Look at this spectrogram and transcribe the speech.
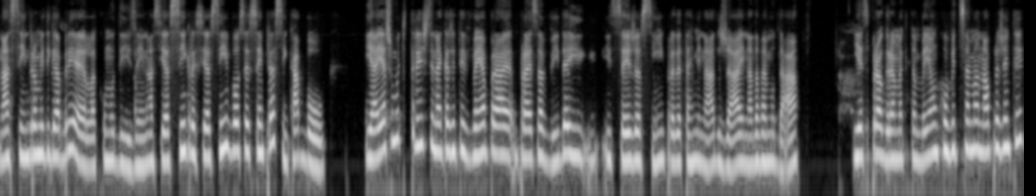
Na síndrome de Gabriela, como dizem, nasci assim, cresci assim, você sempre assim, acabou. E aí acho muito triste, né, que a gente venha para essa vida e, e seja assim, pré-determinado já, e nada vai mudar. E esse programa aqui também é um convite semanal para a gente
